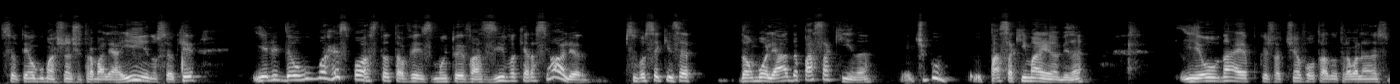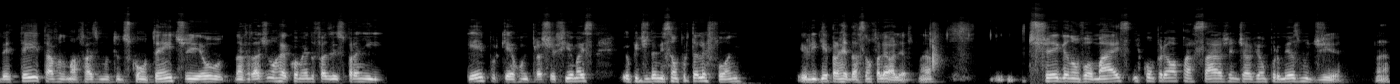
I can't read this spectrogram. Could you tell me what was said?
se eu tenho alguma chance de trabalhar aí, não sei o quê. E ele deu uma resposta talvez muito evasiva que era assim, olha, se você quiser dar uma olhada, passa aqui, né? tipo, passa aqui em Miami, né? E eu, na época, já tinha voltado a trabalhar no SBT e estava numa fase muito descontente. E eu, na verdade, não recomendo fazer isso para ninguém, porque é ruim para a chefia, mas eu pedi demissão por telefone. Eu liguei para a redação e falei: olha, né, chega, não vou mais, e comprei uma passagem de avião para o mesmo dia. Né.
